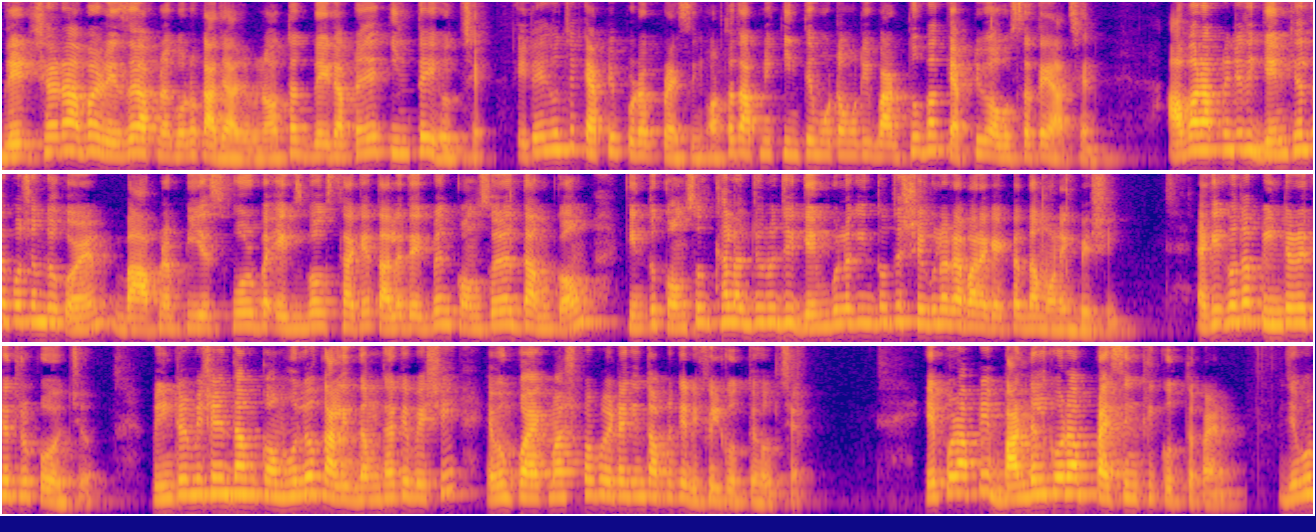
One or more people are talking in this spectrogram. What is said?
ব্লেড ছাড়া আবার রেজার আপনার কোনো কাজে আসবে না, অর্থাৎ ব্লেড আপনাকে কিনতেই হচ্ছে। এটাই হচ্ছে ক্যাপটিভ প্রোডাক্ট প্রাইসিং অর্থাৎ আপনি কিনতে মোটামুটি বাধ্য বা ক্যাপটিভ অবস্থাতে আছেন। আবার আপনি যদি গেম খেলতে পছন্দ করেন বা আপনার পিএস ফোর বা এক্সবক্স থাকে, তাহলে দেখবেন কনসোলের দাম কম, কিন্তু কনসোল খেলার জন্য যে গেমগুলো কিনতে হচ্ছে, সেগুলোর আবার এক একটা দাম অনেক বেশি। একই কথা প্রিন্টারের ক্ষেত্রে প্রযোজ্য। প্রিন্টার মেশিনের দাম কম হলেও কালির দাম থাকে বেশি এবং কয়েক মাস পর পর এটা কিন্তু আপনাকে রিফিল করতে হচ্ছে। এরপর আপনি বান্ডেল করা প্রাইসিং ঠিক করতে পারেন। যেমন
